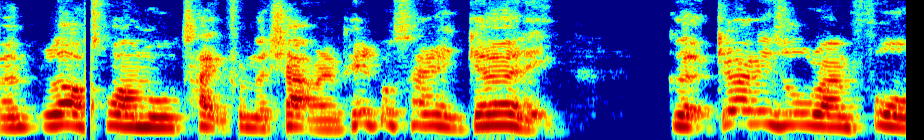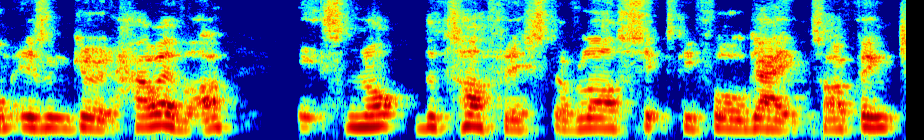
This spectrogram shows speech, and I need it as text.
and last one we'll take from the chat room. People saying Gurney. Look, Gurney's all round form isn't good. However, it's not the toughest of last 64 games. I think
